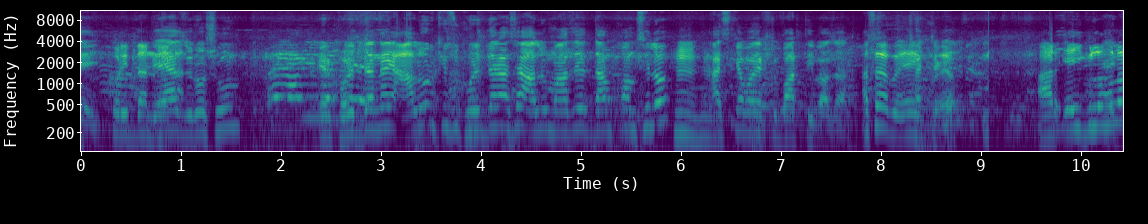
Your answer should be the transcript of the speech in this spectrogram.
নেই। খরিদ্দার পেঁয়াজ রসুন এর খরিদ্দার নেই। আলুর কিছু খরিদ্দার আছে আলু মাঝের দাম কম ছিল। আজকে আবার একটু বাড়তি বাজার। আচ্ছা। আর এইগুলো হলো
